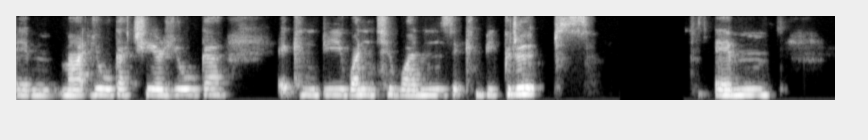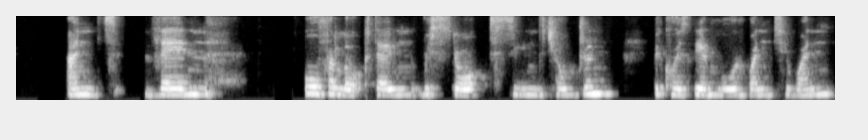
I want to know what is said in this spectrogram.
um, mat yoga, chair yoga. It can be one to ones, it can be groups. Um, and then over lockdown, we stopped seeing the children because they're more one to one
